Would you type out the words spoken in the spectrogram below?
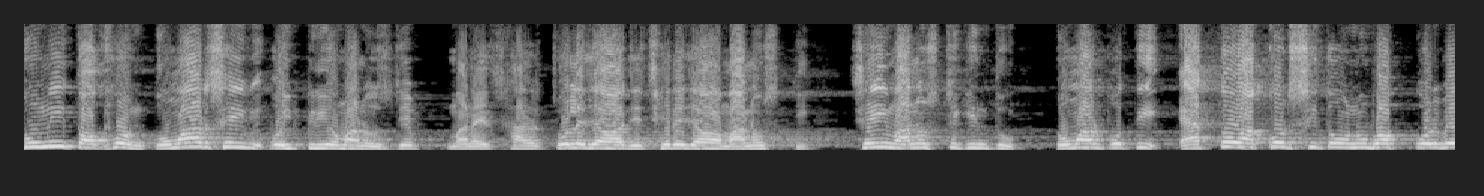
তুমি তখন তোমার সেই ওই প্রিয় মানুষ, যে মানে চলে যাওয়া, যে ছেড়ে যাওয়া মানুষটি, সেই মানুষটি কিন্তু তোমার প্রতি এত আকর্ষিত অনুভব করবে,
